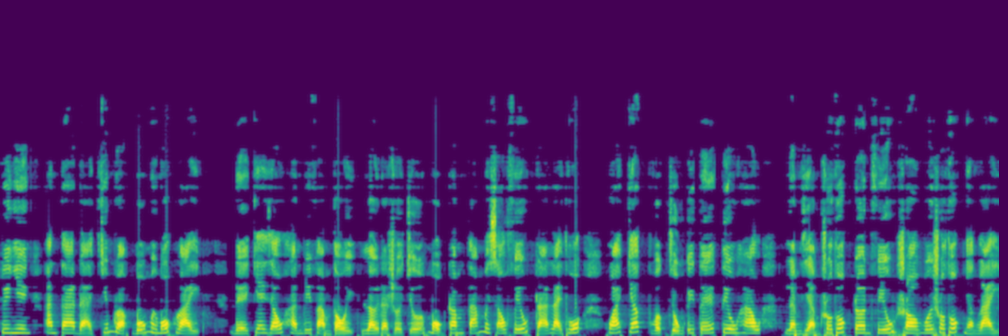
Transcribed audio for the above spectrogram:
Tuy nhiên, anh ta đã chiếm đoạt 41 loại. Để che giấu hành vi phạm tội, Lời đã sửa chữa 186 phiếu trả lại thuốc, hóa chất, vật dụng y tế tiêu hao, làm giảm số thuốc trên phiếu so với số thuốc nhận lại.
